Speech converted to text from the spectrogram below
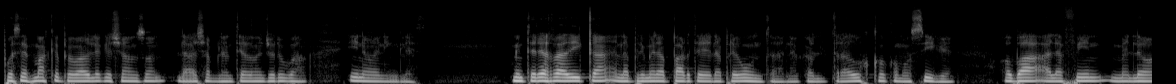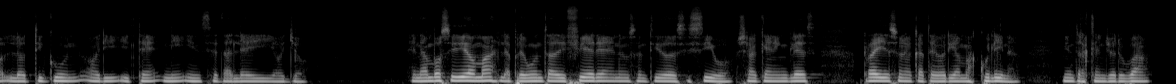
pues es más que probable que Johnson la haya planteado en yoruba y no en inglés. Mi interés radica en la primera parte de la pregunta, la cual traduzco como sigue. va a la fin melo lotikun ori ite ni insetalei yo. En ambos idiomas la pregunta difiere en un sentido decisivo, ya que en inglés rey es una categoría masculina, mientras que en Yoruba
